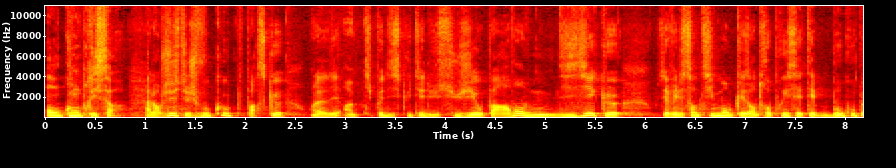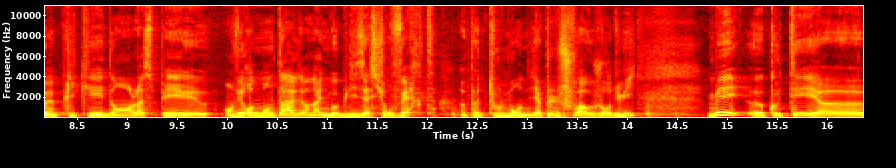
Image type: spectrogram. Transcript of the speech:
ont compris ça. Alors juste, je vous coupe parce que on a un petit peu discuté du sujet auparavant. Vous me disiez que vous avez le sentiment que les entreprises étaient beaucoup impliquées dans l'aspect euh, environnemental. On a une mobilisation verte, un peu de tout le monde. Il n'y a plus le choix aujourd'hui. Mais euh, côté euh,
